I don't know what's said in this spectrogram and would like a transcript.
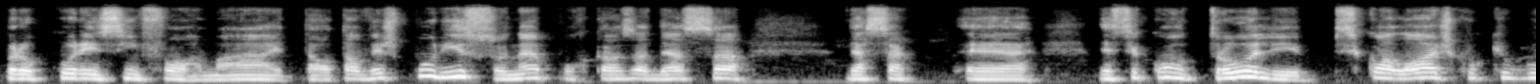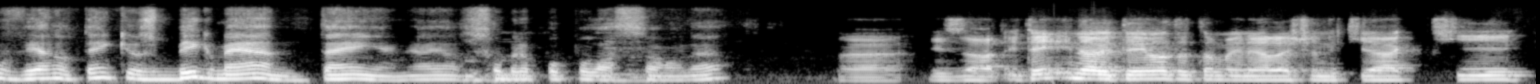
procurem se informar e tal. Talvez por isso, né? Por causa dessa, dessa é, desse controle psicológico que o governo tem, que os big men têm né, sobre a população, né? É, exato. E tem, não, e tem outra também, né, Alexandre, que aqui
